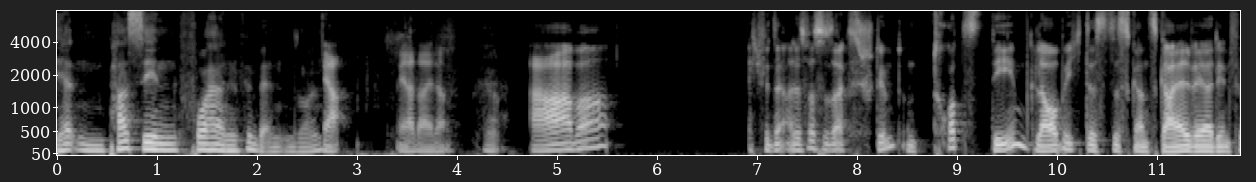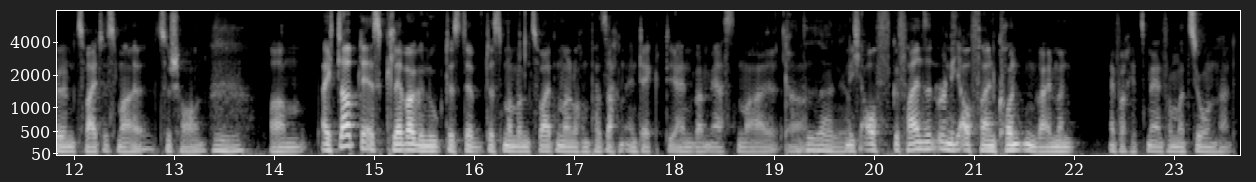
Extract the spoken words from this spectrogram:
die hätten ein paar Szenen vorher den Film beenden sollen. Ja, ja, leider. Ja. Aber ich finde, alles, was du sagst, stimmt. Und trotzdem glaube ich, dass das ganz geil wäre, den Film ein zweites Mal zu schauen. Mhm. Ähm, ich glaube, der ist clever genug, dass, der, dass man beim zweiten Mal noch ein paar Sachen entdeckt, die einem beim ersten Mal ähm, sein, ja. nicht aufgefallen sind oder nicht auffallen konnten, weil man einfach jetzt mehr Informationen hat.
